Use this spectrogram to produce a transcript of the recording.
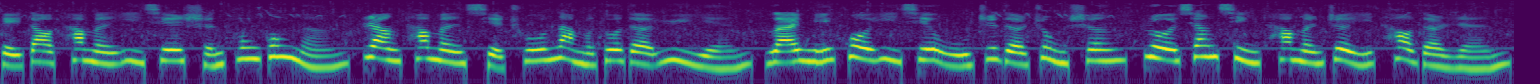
给到他们一些神通功能，让他们写出那么多的预言，来迷惑一些无知的众生。若相信他们这一套的人，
